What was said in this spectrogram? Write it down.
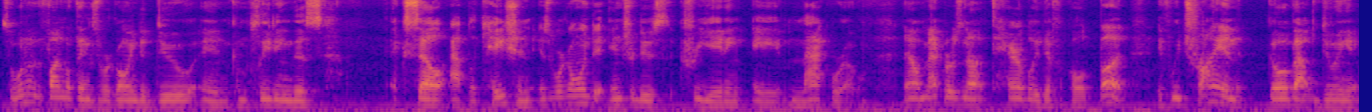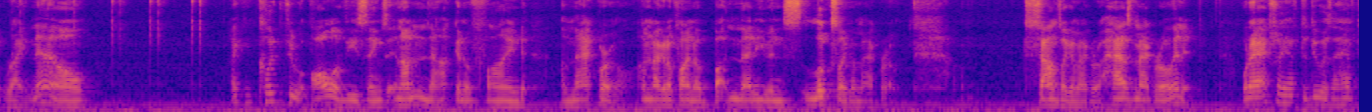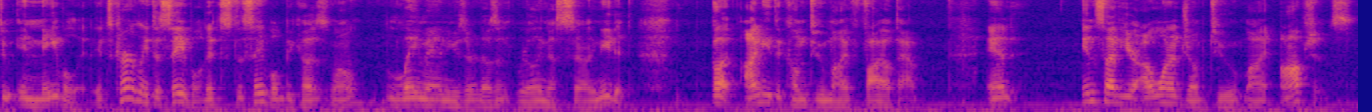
So one of the final things we're going to do in completing this Excel application is we're going to introduce creating a macro. Now macro is not terribly difficult, but if we try and go about doing it right now, I can click through all of these things and I'm not going to find a macro. I'm not going to find a button that even looks like a macro, sounds like a macro, has macro in it. What I actually have to do is I have to enable it. It's currently disabled. It's disabled because, well, layman user doesn't really necessarily need it. But I need to come to my File tab. And inside here, I want to jump to my options.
